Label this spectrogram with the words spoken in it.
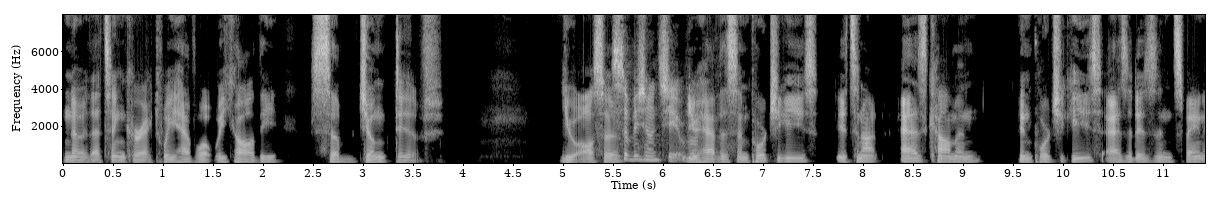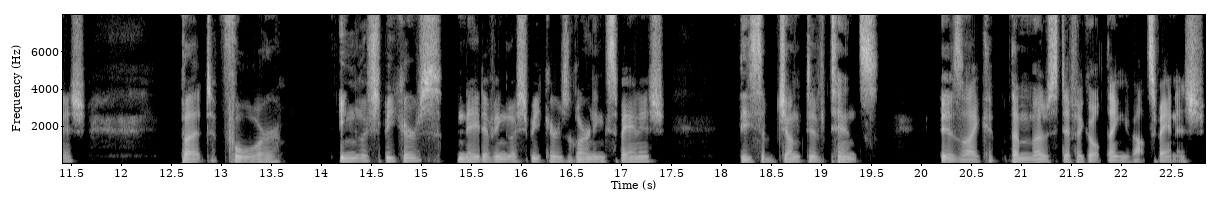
No, that's incorrect. We have what we call the subjunctive. You also Subjuntivo. you have this in Portuguese. It's not as common in Portuguese as it is in Spanish, but for English speakers, native English speakers learning Spanish, the subjunctive tense is like the most difficult thing about Spanish.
